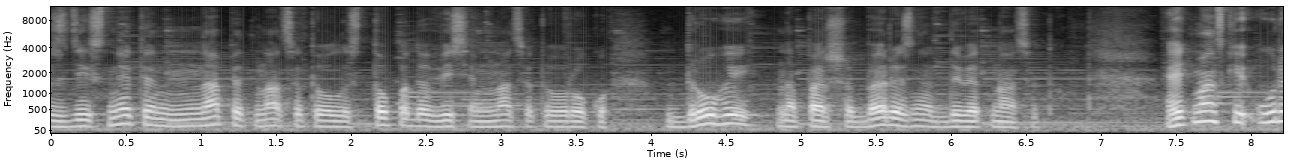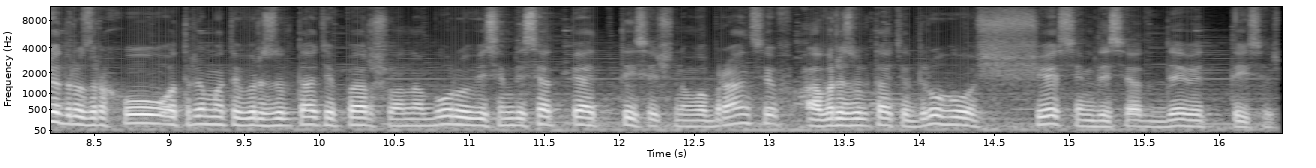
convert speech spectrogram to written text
е, здійснити на 15 листопада 2018 року, другий на 1 березня 2019. Гетьманський уряд розраховував отримати в результаті першого набору 85 тисяч новобранців, а в результаті другого ще 79 тисяч.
